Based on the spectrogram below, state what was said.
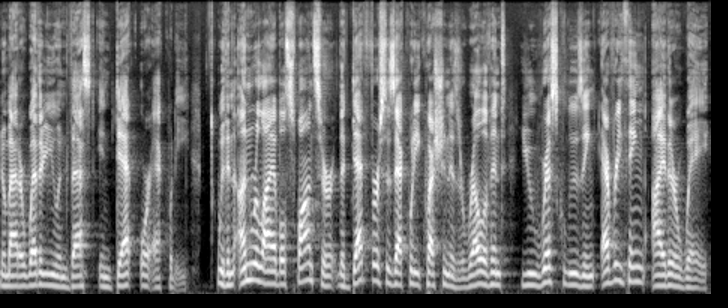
no matter whether you invest in debt or equity. With an unreliable sponsor, the debt versus equity question is irrelevant. You risk losing everything either way.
